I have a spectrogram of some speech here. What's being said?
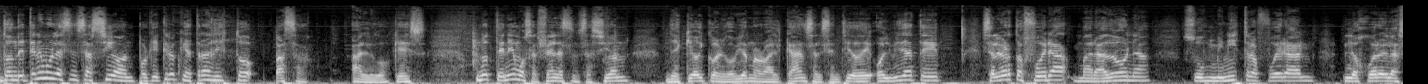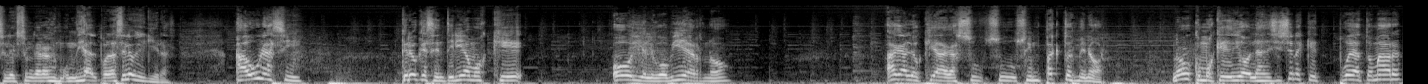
donde tenemos la sensación, porque creo que atrás de esto pasa algo, que es, no tenemos al final la sensación de que hoy con el gobierno no alcanza el sentido de, olvídate, si Alberto fuera Maradona, sus ministros fueran los jugadores de la selección ganaron el mundial, por hacer lo que quieras. Aún así, creo que sentiríamos que hoy el gobierno, haga lo que haga, su, su- impacto es menor. ¿No? Como que digo, las decisiones que pueda tomar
